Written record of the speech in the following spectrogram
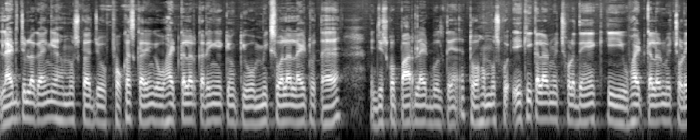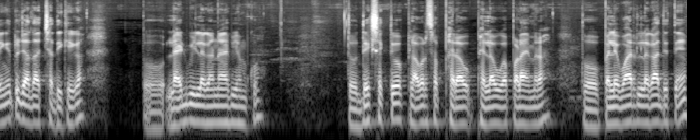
लाइट जो लगाएँगे, हम उसका जो फोकस करेंगे वाइट कलर करेंगे क्योंकि वो मिक्स वाला लाइट होता है, जिसको पार लाइट बोलते हैं। तो हम उसको एक ही कलर में छोड़ देंगे कि वाइट कलर में छोड़ेंगे तो ज़्यादा अच्छा दिखेगा। तो लाइट भी लगाना है अभी हमको। तो देख सकते हो, फ्लावर सब फैला फैला हुआ पड़ा है मेरा। तो पहले वायर लगा देते हैं,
